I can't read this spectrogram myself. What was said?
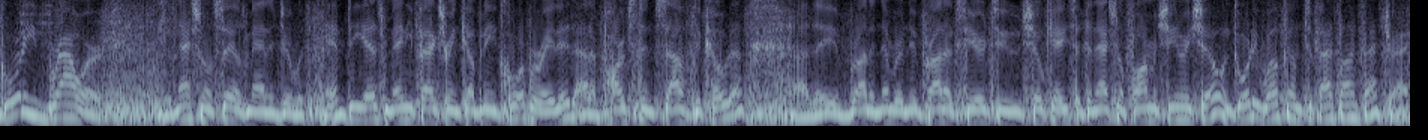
Gordy Brower, the National Sales Manager with MDS Manufacturing Company Incorporated out of Parkston, South Dakota. Uh, they've brought a number of new products here to showcase at the National Farm Machinery Show. And Gordy, welcome to Fastline Fast Track.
